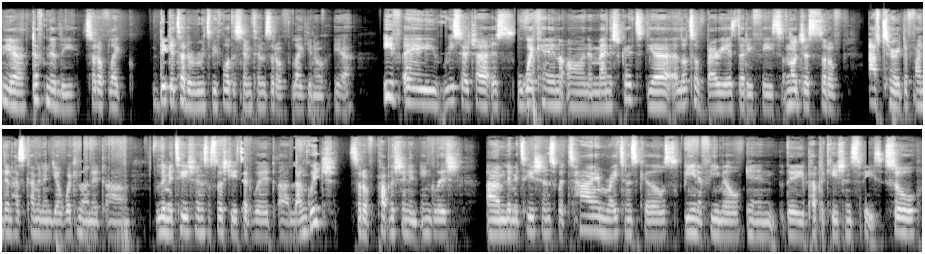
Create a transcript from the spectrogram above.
Yeah, definitely. Sort of like dig it to the roots before the symptoms sort of like, you know, yeah. If a researcher is working on a manuscript, there are a lot of barriers that they face, not just sort of after the funding has come in and you're working on it, um, limitations associated with uh, language, sort of publishing in English, um, limitations with time, writing skills, being a female in the publication space. So,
